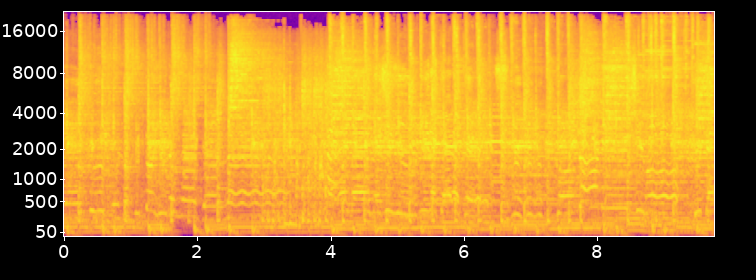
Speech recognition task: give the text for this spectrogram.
なく孤独と揺れながら曖昧な自由にだけだけ進るこの道を不確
